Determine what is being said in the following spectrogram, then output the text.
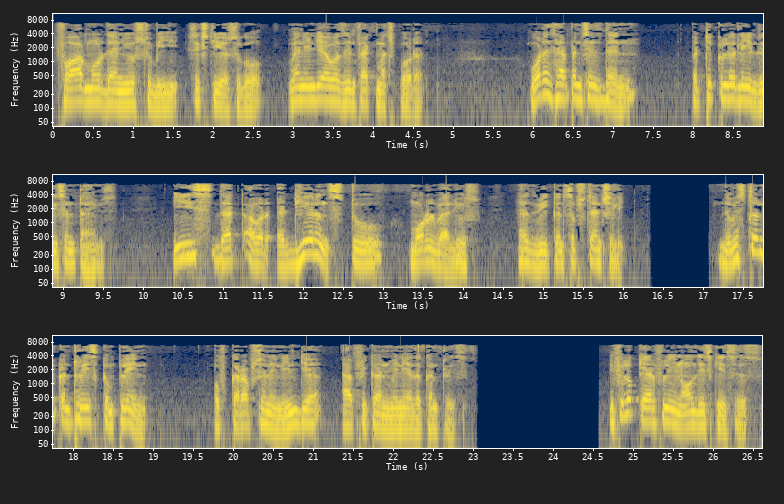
Far more than used to be 60 years ago, when India was in fact much poorer. What has happened since then, particularly in recent times, is that our adherence to moral values has weakened substantially. The Western countries complain of corruption in India, Africa and many other countries. If you look carefully in all these cases,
